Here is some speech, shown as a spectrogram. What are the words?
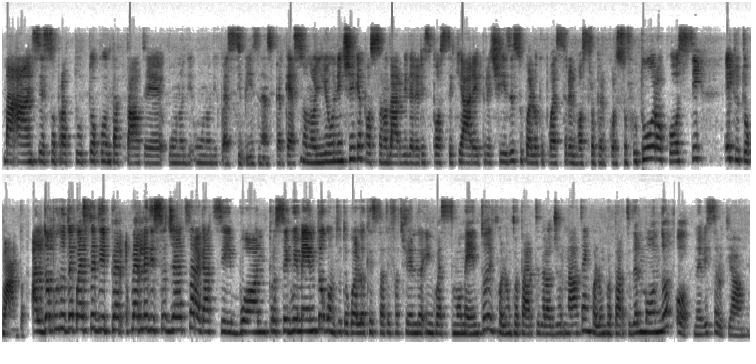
ma anzi e soprattutto contattate uno di, uno di questi business perché sono gli unici che possono darvi delle risposte chiare e precise su quello che può essere il vostro percorso futuro, costi e tutto quanto. Al, dopo tutte queste di per- perle di saggezza, ragazzi, buon proseguimento con tutto quello che state facendo in questo momento, in qualunque parte della giornata, in qualunque parte del mondo. Oh, noi vi salutiamo.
